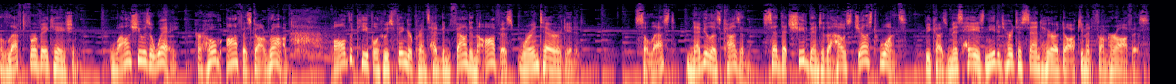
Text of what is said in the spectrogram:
left for vacation. While she was away, her home office got robbed. All the people whose fingerprints had been found in the office were interrogated. Celeste, Nebula's cousin, said that she'd been to the house just once because Miss Hayes needed her to send her a document from her office.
